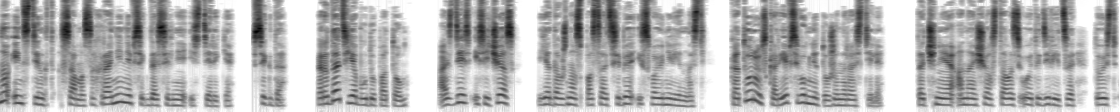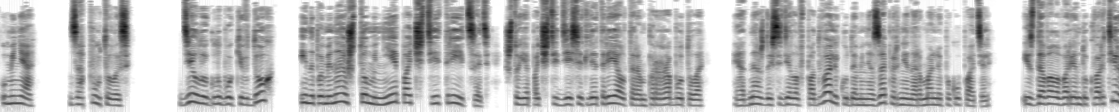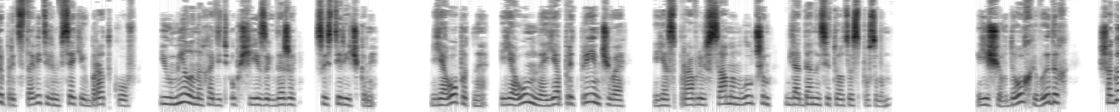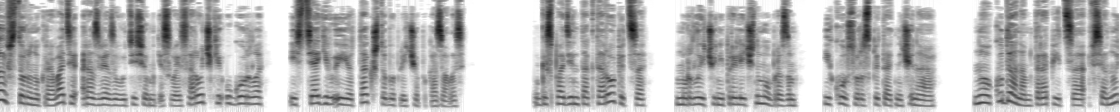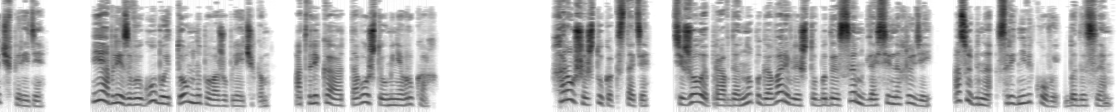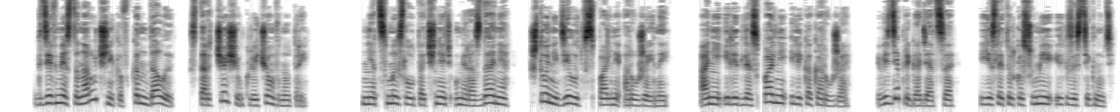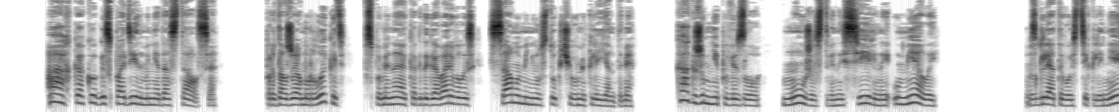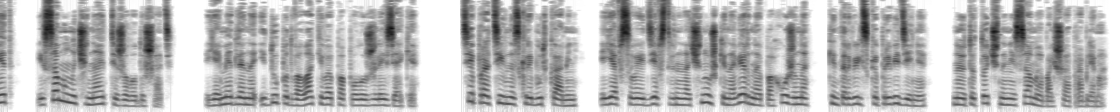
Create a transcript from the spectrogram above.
Но инстинкт самосохранения всегда сильнее истерики. Всегда. Рыдать я буду потом. А здесь и сейчас я должна спасать себя и свою невинность, которую, скорее всего, мне тоже нарастили. Точнее, она еще осталась у этой девицы, то есть у меня. Запуталась. Делаю глубокий вдох и напоминаю, что мне почти тридцать, что я почти десять лет риэлтором проработала, и однажды сидела в подвале, куда меня запер ненормальный покупатель, и сдавала в аренду квартиры представителям всяких братков, и умела находить общий язык даже с истеричками. Я опытная, я умная, я предприимчивая, я справлюсь самым лучшим для данной ситуации способом. Еще вдох и выдох, шагаю в сторону кровати, развязываю тесемки своей сорочки у горла и стягиваю ее так, чтобы плечо показалось. Господин так торопится, мурлычу неприличным образом, и косу расплетать начинаю. Но куда нам торопиться, вся ночь впереди? Я облизываю губы и томно повожу плечиком, отвлекаю от того, что у меня в руках. Хорошая штука, кстати. Тяжелая, правда, но поговаривали, что БДСМ для сильных людей, особенно средневековый БДСМ, где вместо наручников кандалы с торчащим ключом внутри. Нет смысла уточнять у мироздания, что они делают в спальне оружейной. Они или для спальни, или как оружие. Везде пригодятся, если только сумею их застегнуть. Ах, какой господин мне достался! Продолжаю мурлыкать, вспоминая, как договаривалась с самыми неуступчивыми клиентами. Как же мне повезло! Мужественный, сильный, умелый. Взгляд его стекленеет, и сам он начинает тяжело дышать. Я медленно иду, подволакивая по полу железяки. Те противно скребут камень, и я в своей девственной ночнушке, наверное, похожа на кентервильское привидение, но это точно не самая большая проблема.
